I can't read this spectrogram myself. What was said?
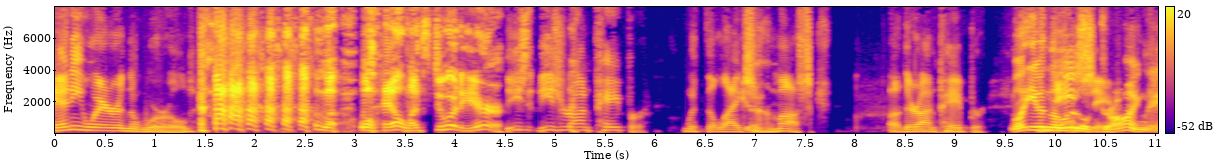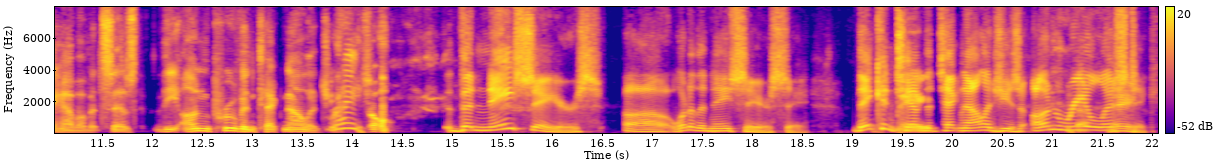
anywhere in the world. well, hell, let's do it here. These these are on paper with the likes Yeah. of Musk. Uh, they're on paper. Well, even the little drawing they have of it says the unproven technology. Right. So The naysayers, uh, what do the naysayers say? They contend Nay. the technology is unrealistic.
